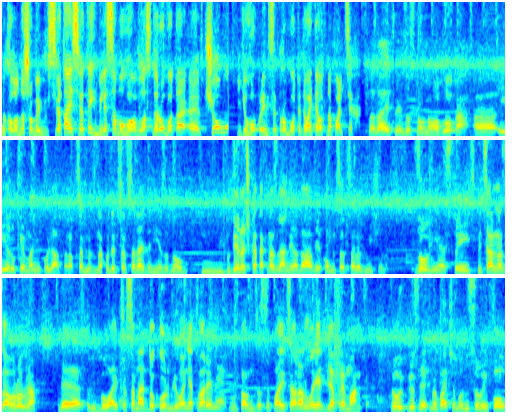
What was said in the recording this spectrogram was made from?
Микола, ну що, ми свята і святих біля самого власне робота. Е, В чому його принцип роботи? Давайте от на пальцях. Складається він з основного блока і руки маніпулятора. Це ми знаходимося всередині з одного будиночка, так назвемо його, да, в якому це все розміщено. Зовні стоїть спеціальна загорожа, де відбувається саме докормлювання тварини. Ну там засипається гранула як для приманки. Ну і плюс, як ми бачимо, вісовий пол,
